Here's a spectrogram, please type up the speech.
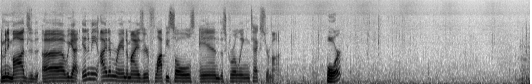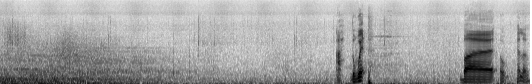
How many mods? Uh, we got enemy item randomizer, floppy souls, and the scrolling texture mod. Four. Ah, the whip. But oh, hello.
